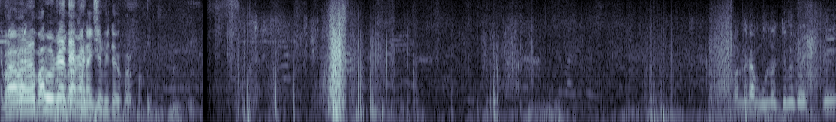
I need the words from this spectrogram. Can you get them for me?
এবার আবার- পুরোটা দেখাচ্ছি। ভিডিও করব। বন্ধুরা মূলোর জমিতে এসেছি।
